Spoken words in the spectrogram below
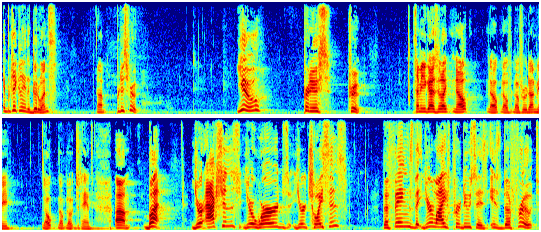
and particularly the good ones, uh, produce fruit. You produce fruit. Some of you guys are like, nope, nope, no, no fruit on me. Nope, nope, nope, just hands. Um, but your actions, your words, your choices, the things that your life produces is the fruit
